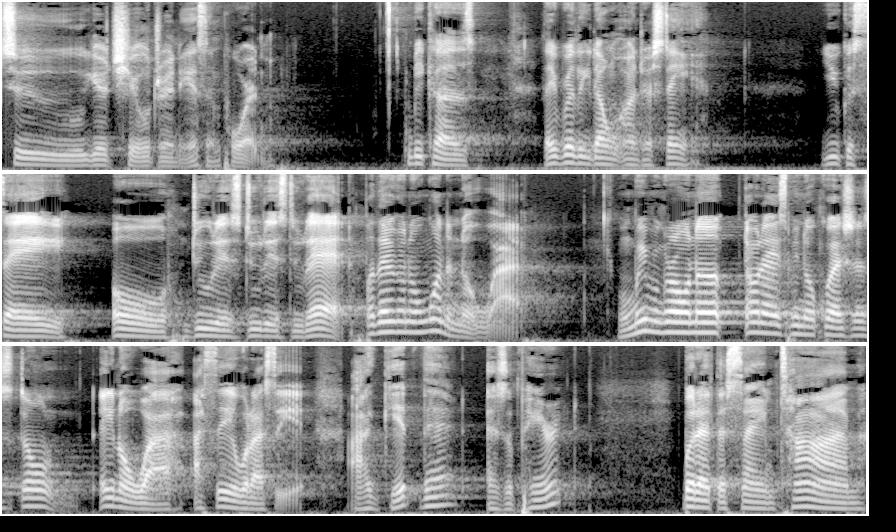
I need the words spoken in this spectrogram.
to your children is important because they really don't understand you could say, oh, do this, do this, do that, but they're gonna want to know why. When we were growing up, don't ask me no questions. Don't ain't no why. I said what I said. I get that as a parent, but at the same time,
